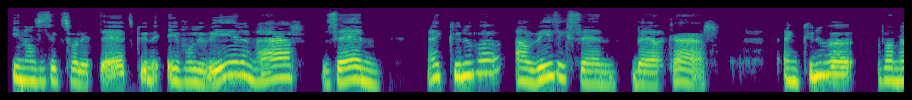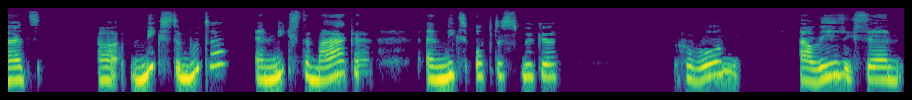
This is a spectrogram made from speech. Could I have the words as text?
in onze seksualiteit kunnen evolueren naar zijn, kunnen we aanwezig zijn bij elkaar en kunnen we vanuit uh, niks te moeten en niks te maken en niks op te smukken, gewoon aanwezig zijn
